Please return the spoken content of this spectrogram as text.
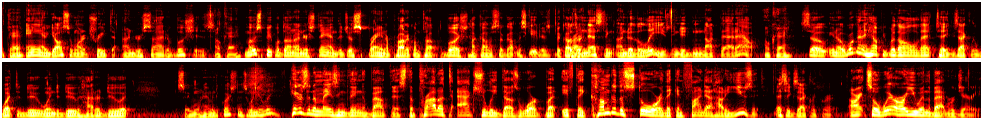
Okay. And you also want to treat the underside of bushes. Okay. Most people don't understand that just spraying a product on top of the bush, how come it's still got mosquitoes? Because Right. they're nesting under the leaves. You need to knock that out. Okay. So, you know, we're going to help you with all of that, tell you exactly what to do, when to do, how to do it. So you won't have any questions when you leave. Here's an amazing thing about this the product actually does work, but if they come to the store, they can find out how to use it. That's exactly correct. All right, so where are you in the Baton Rouge area?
